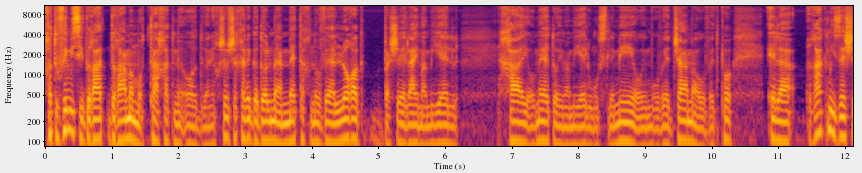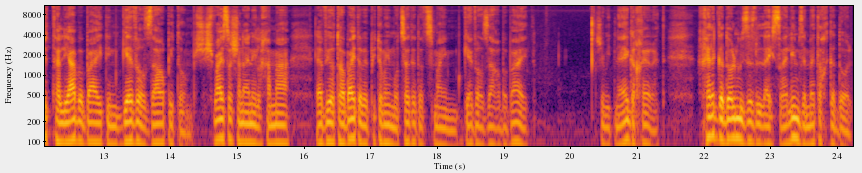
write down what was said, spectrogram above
חטופים היא סדרת דרמה מותחת מאוד ואני חושב שחלק גדול מהמתח נובע לא רק בשאלה אם עמיאל חי או מת או אם עמיאל הוא מוסלמי או אם הוא עובד שמה או עובד פה אלא רק מזה שטליה בבית עם גבר זר פתאום ש-17 שנה נלחמה להביא אותו הביתה ופתאום היא מוצאת את עצמה עם גבר זר בבית שמתנהג אחרת. חלק גדול מזה לישראלים זה מתח גדול.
